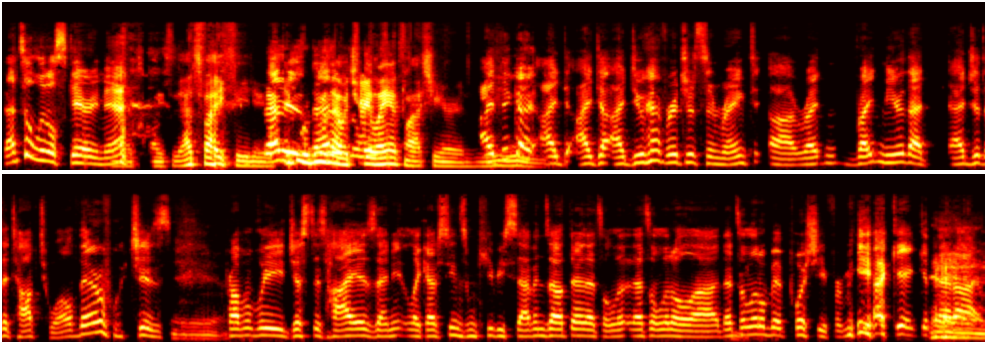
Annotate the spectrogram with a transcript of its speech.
That's a little scary, man. That's spicy. That's spicy, dude. That People is- were doing that that with Trey Lance last year. And I think I, I, I, do- I do have Richardson ranked uh, right right near that edge of the top twelve there, which is Yeah. probably just as high as any. Like I've seen some QB sevens out there. That's a li- that's a little uh, that's a little bit pushy for me. I can't get that high.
